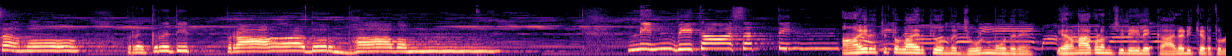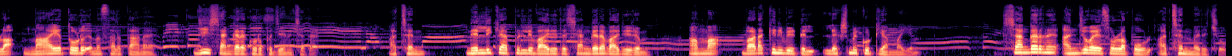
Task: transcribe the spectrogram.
വികാസമോ പ്രകൃതി പ്രാദുർഭാവം. നിൻ വികാസത്തിൻ ആയിരത്തി തൊള്ളായിരത്തി ഒന്ന് ജൂൺ മൂന്നിന് എറണാകുളം ജില്ലയിലെ കാലടിക്കടുത്തുള്ള നായത്തോട് എന്ന സ്ഥലത്താണ് ജി ശങ്കരക്കുറുപ്പ് ജനിച്ചത്. അച്ഛൻ നെല്ലിക്കാപ്പിള്ളി വാര്യത്ത് ശങ്കരവാര്യരും അമ്മ വടക്കിനി വീട്ടിൽ ലക്ഷ്മിക്കുട്ടി അമ്മയും. ശങ്കരന് അഞ്ചു വയസ്സുള്ളപ്പോൾ അച്ഛൻ മരിച്ചു.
